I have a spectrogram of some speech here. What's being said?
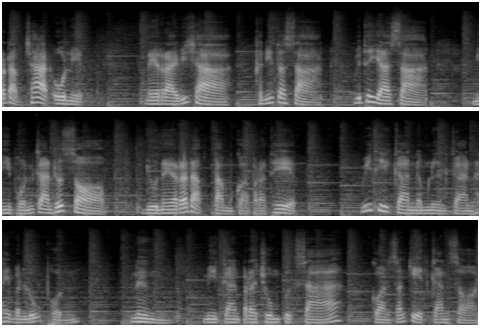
ระดับชาติโอเน็ตในรายวิชา คณิตศาสตร์ วิทยาศาสตร์ มีผลการทดสอบอยู่ในระดับต่ำกว่าประเทศ วิธีการดำเนินการให้บรรลุผล 1. มีการประชุมปรึกษาก่อนสังเกตการสอน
